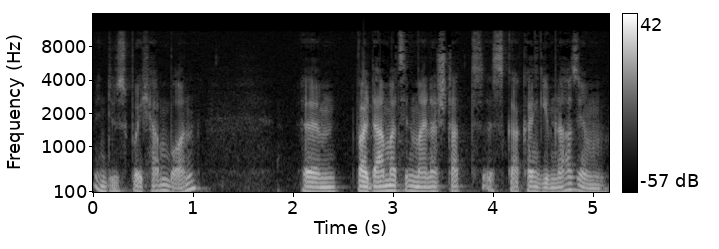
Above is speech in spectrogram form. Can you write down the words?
in Duisburg-Hamborn, ähm, weil damals in meiner Stadt es gar kein Gymnasium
